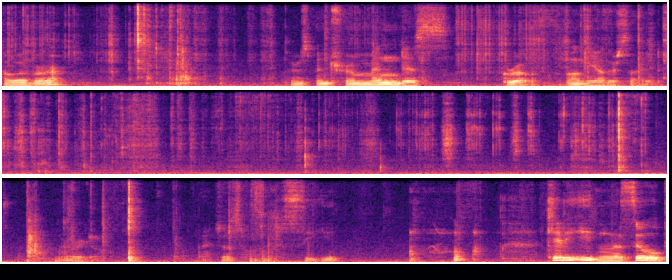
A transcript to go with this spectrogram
However, there's been tremendous growth on the other side. There we go. I just wanted to see Kitty eating the soup.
